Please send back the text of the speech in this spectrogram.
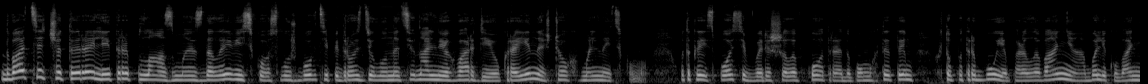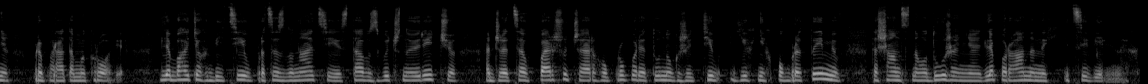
24 літри плазми здали військовослужбовці підрозділу Національної гвардії України, що у Хмельницькому. У такий спосіб вирішили вкотре допомогти тим, хто потребує переливання або лікування препаратами крові. Для багатьох бійців процес донації став звичною річчю, адже це в першу чергу про порятунок життів їхніх побратимів та шанс на одужання для поранених і цивільних.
